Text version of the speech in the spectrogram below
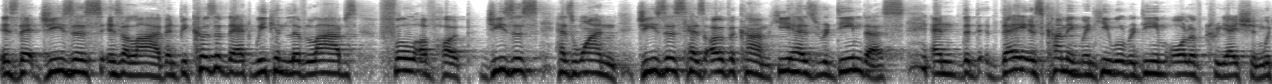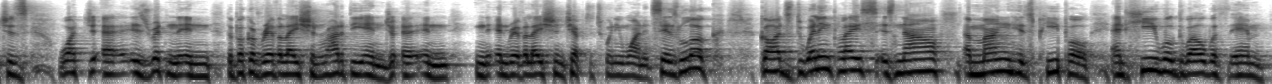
is that Jesus is alive. And because of that, we can live lives full of hope. Jesus has won. Jesus has overcome. He has redeemed us. And the day is coming when he will redeem all of creation, which is what uh, is written in the book of Revelation, right at the end, uh, in, in, in Revelation chapter 21. It says, Look, God's dwelling place is now among his people, and he will dwell with them.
